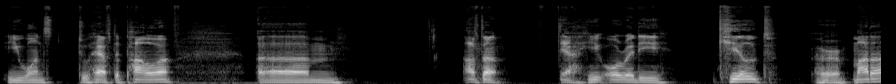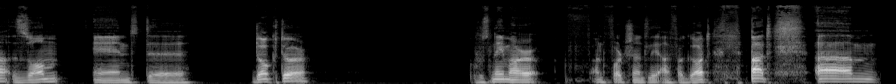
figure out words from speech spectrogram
He wants to have the power um, after, yeah, he already killed her mother, Zom, and the doctor, whose name are unfortunately I forgot. But um,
